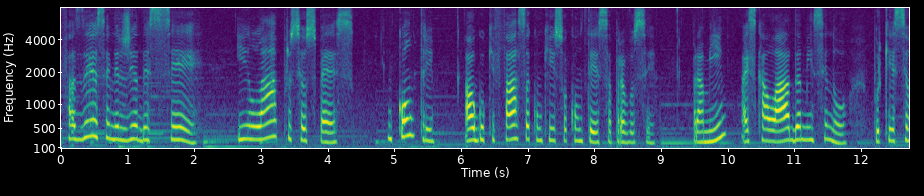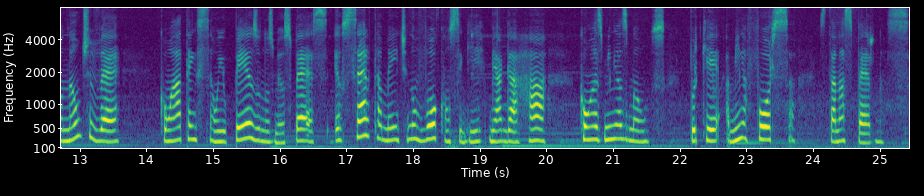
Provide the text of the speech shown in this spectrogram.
fazer essa energia descer e ir lá para os seus pés. Encontre algo que faça com que isso aconteça para você. Para mim, a escalada me ensinou, porque se eu não tiver com a atenção e o peso nos meus pés, eu certamente não vou conseguir me agarrar com as minhas mãos, porque a minha força está nas pernas.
